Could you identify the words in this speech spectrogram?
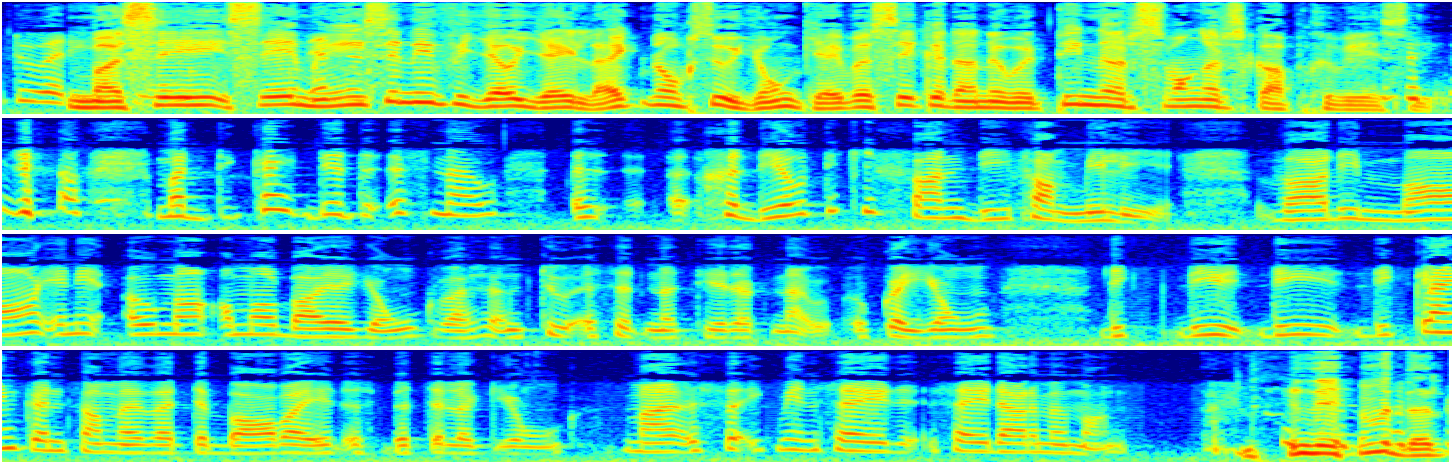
storie. Maar sê sê mense nie vir jou jy lyk nog so jonk. Jy was seker dan nou 'n tiener swangerskap gewees nie. maar die, kyk, dit is nou 'n gedeeltjie van die familie waar die ma en die ouma almal baie jonk was en toe is dit natuurlik nou ook 'n jong die die die die kleinkind van my wat 'n baba het is bitterlik jonk. Maar ek meen sy sy daar 'n man. nee, maar dit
